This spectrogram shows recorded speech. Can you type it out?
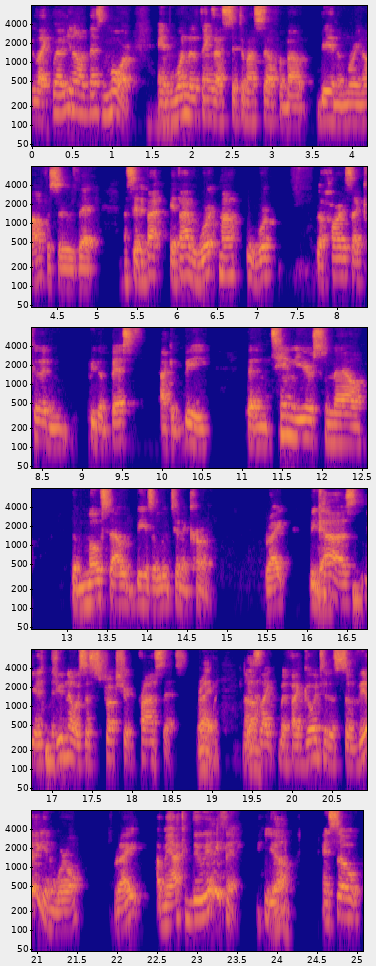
like, well, you know, that's more. And one of the things I said to myself about being a Marine officer is that I said, if I if I work my work the hardest I could and be the best I could be, that in 10 years from now, the most I would be is a lieutenant colonel, right? Because yeah. as you know, it's a structured process. Right. And yeah. I was like, but if I go into the civilian world, right? I mean, I can do anything, you yeah. know? And so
